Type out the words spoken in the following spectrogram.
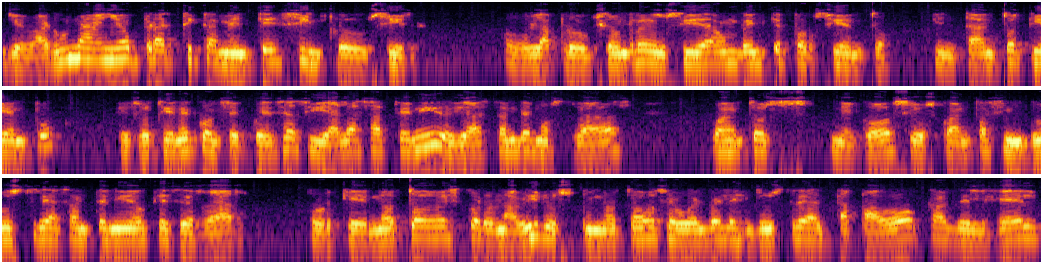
Llevar un año prácticamente sin producir o la producción reducida a un 20% en tanto tiempo, eso tiene consecuencias y ya las ha tenido, ya están demostradas cuántos negocios, cuántas industrias han tenido que cerrar, porque no todo es coronavirus, no todo se vuelve la industria del tapabocas, del gel,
